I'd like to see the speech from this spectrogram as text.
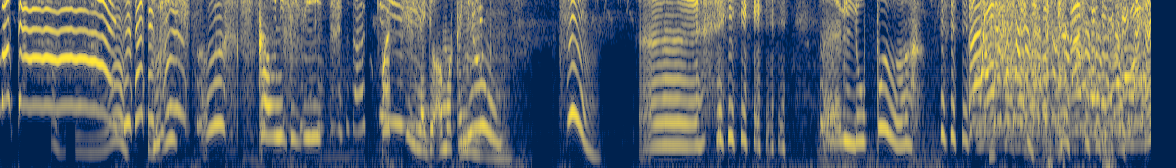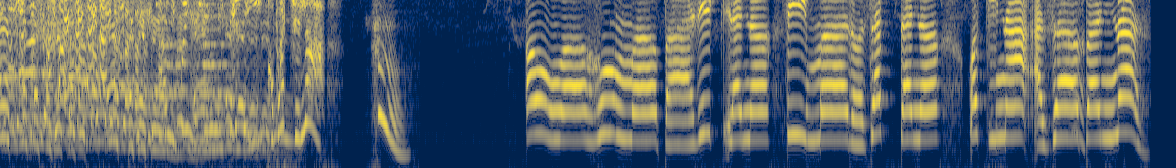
Makan! Ish. Kau ni Fizi. Bacalah doa makan dulu. Uh, lupa. Apa yang ni Fizi? Kau bacalah. Allahumma barik lana fima qina azabannar.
